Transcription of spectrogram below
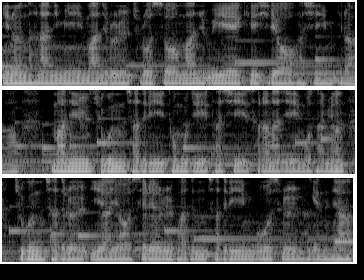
이는 하나님이 만유를 주로서 만유 위에 계시려 하심이라. 만일 죽은 자들이 도무지 다시 살아나지 못하면 죽은 자들을 이하여 세례를 받은 자들이 무엇을 하겠느냐?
